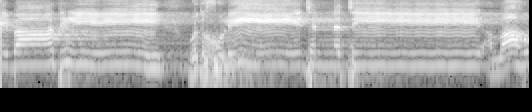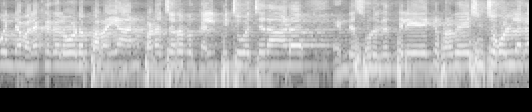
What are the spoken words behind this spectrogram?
ഇബാദി ജന്നതി അള്ളാഹുവിന്റെ മലക്കുകളോട് പറയാൻ പടച്ചെറവ് കൽപ്പിച്ചു വെച്ചതാണ്. എന്റെ സ്വർഗത്തിലേക്ക് പ്രവേശിച്ചു കൊള്ളുക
